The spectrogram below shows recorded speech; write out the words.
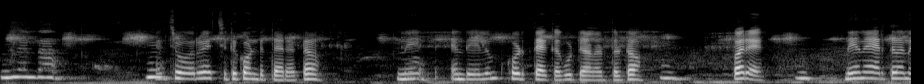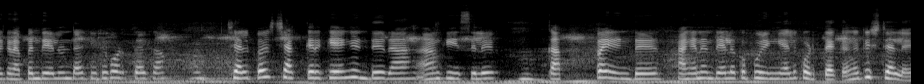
പിന്നെന്താ? ചോറ് വെച്ചിട്ട് കൊണ്ടുതരാം കേട്ടോ. നീ എന്തേലും കൊടുത്തേക്ക കുട്ടികളെ അടുത്ത് പോരെ? നീ നേരത്തെ വന്നിക്കണേ. അപ്പം എന്തേലും ഉണ്ടാക്കിയിട്ട് കൊടുത്തേക്കാം. ചിലപ്പോൾ ചക്കരക്കേങ്ങ് ഉണ്ട് ഇതാ ആ കീസിൽ കപ്പയുണ്ട്. അങ്ങനെ എന്തേലുമൊക്കെ പുഴുങ്ങിയാൽ കൊടുത്തേക്കാം. നിങ്ങൾക്ക് ഇഷ്ടമല്ലേ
